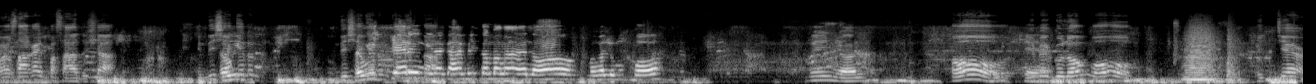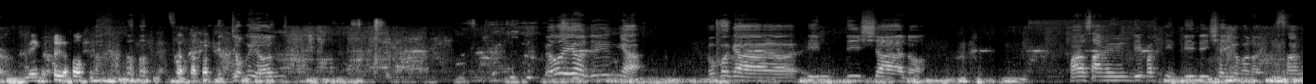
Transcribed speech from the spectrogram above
para sa akin pasado siya. Hindi siya ganun hindi siya The ganun Witcher yung ginagamit ng mga ano, mga lumpo. Ba yun yun? Oo, oh, yung may gulong, oo. Witcher. May gulong. Joke yun. Pero yun, yun nga. Kumbaga, hindi siya, ano, para sa akin, hindi, pa, hindi din siya yung, ano, isang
